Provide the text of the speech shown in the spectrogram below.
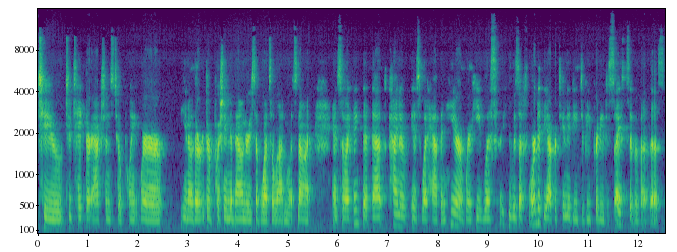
to to take their actions to a point where you know they're they're pushing the boundaries of what's allowed and what's not. And so i think that that kind of is what happened here where he was he was afforded the opportunity to be pretty decisive about this.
